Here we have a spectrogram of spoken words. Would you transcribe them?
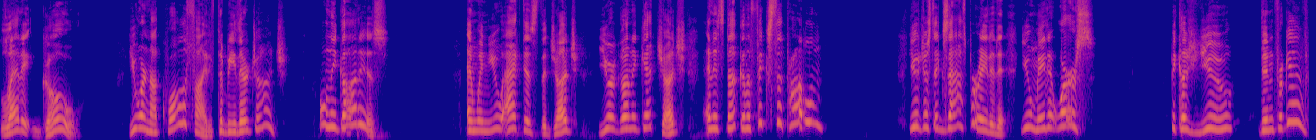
Let it go. You are not qualified to be their judge. Only God is. And when you act as the judge, you're going to get judged and it's not going to fix the problem. You just exasperated it. You made it worse because you didn't forgive.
